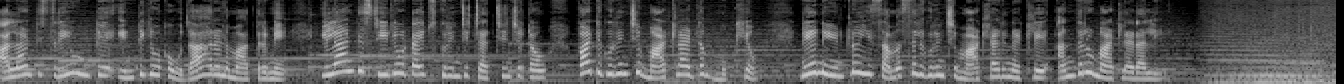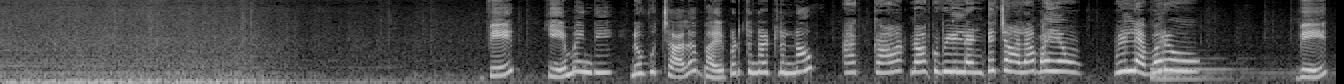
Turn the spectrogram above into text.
అలాంటి స్త్రీ ఉంటే ఇంటికి ఒక ఉదాహరణ మాత్రమే. ఇలాంటి స్టీరియో టైప్స్ గురించి చర్చించటం వాటి గురించి మాట్లాడడం ముఖ్యం. నేను ఇంట్లో ఈ సమస్యల గురించి మాట్లాడినట్లే అందరూ మాట్లాడాలి. వేద్ ఏమైంది? నువ్వు చాలా భయపడుతున్నట్లున్నావు. అక్క నాకు వీళ్ళంటే చాలా భయం. వీళ్ళెవరు? వేద్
